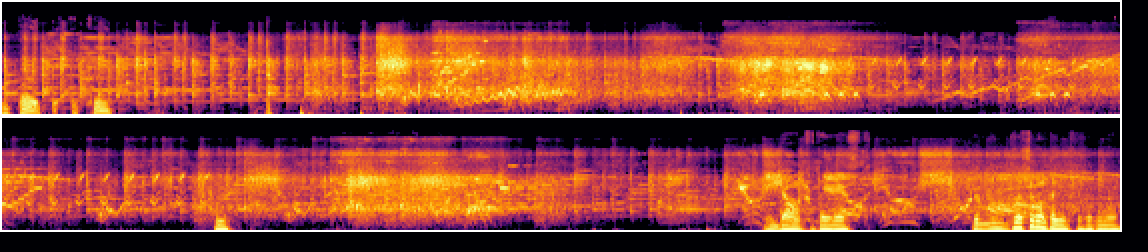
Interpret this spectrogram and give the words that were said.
I pipe, okej. You Showed co to jest. Dlaczego on tak nie przyszedł, nie?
